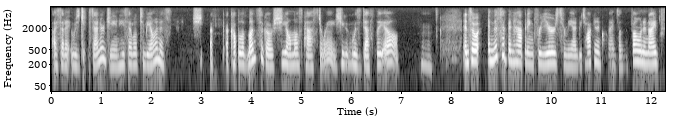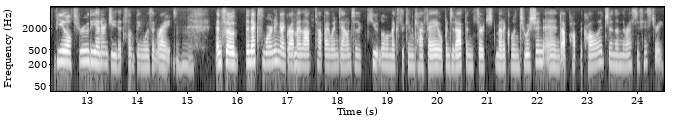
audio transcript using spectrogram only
I said, It was just energy. And he said, Well, to be honest, she, a, a couple of months ago, she almost passed away. She mm-hmm. was deathly ill. Mm-hmm. And so, and this had been happening for years for me. I'd be talking to clients on the phone and I'd feel through the energy that something wasn't right. Mm-hmm. And so the next morning, I grabbed my laptop. I went down to a cute little Mexican cafe, opened it up, and searched medical intuition, and up popped the college. And then the rest is history.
